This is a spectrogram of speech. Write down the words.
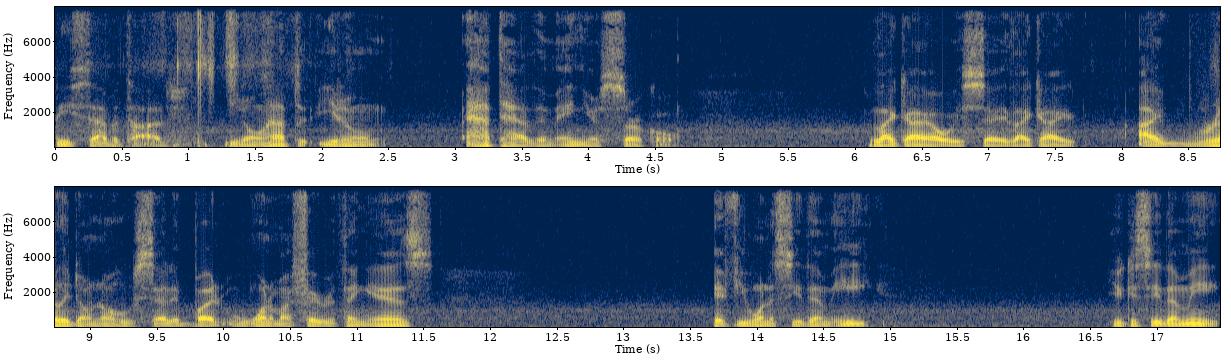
be sabotaged. You don't have to. You don't have to have them in your circle. Like I always say, like I I really don't know who said it, but one of my favorite thing is if you want to see them eat, you can see them eat,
